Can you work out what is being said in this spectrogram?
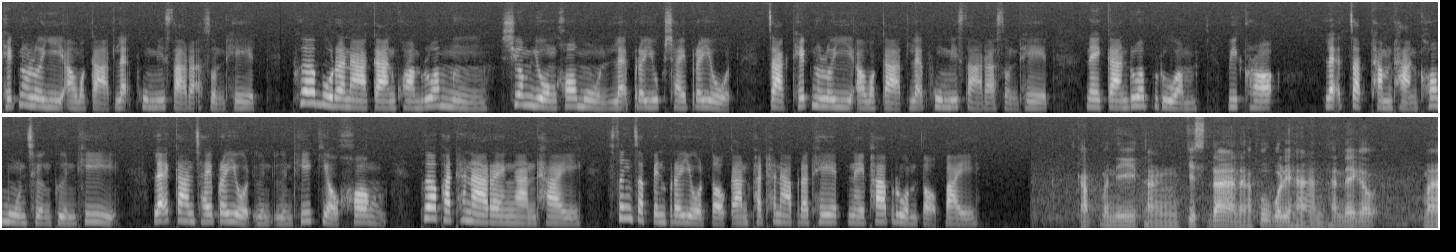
เทคโนโลยีอวกาศ และภูมิสารสนเทศ เพื่อบูรณาการความร่วมมือ เชื่อมโยงข้อมูล และประยุกต์ใช้ประโยชน์ จากเทคโนโลยีอวกาศ และภูมิสารสนเทศ ในการรวบรวม วิเคราะห์ และจัดทำฐานข้อมูลเชิงพื้นที่ และการใช้ประโยชน์อื่น ๆ ที่เกี่ยวข้อง เพื่อพัฒนาแรงงานไทย ซึ่งจะเป็นประโยชน์ต่อการพัฒนาประเทศในภาพรวมต่อไป ครับวันนี้ทางจิสดานะครับผู้บริหารท่านได้ก็มา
